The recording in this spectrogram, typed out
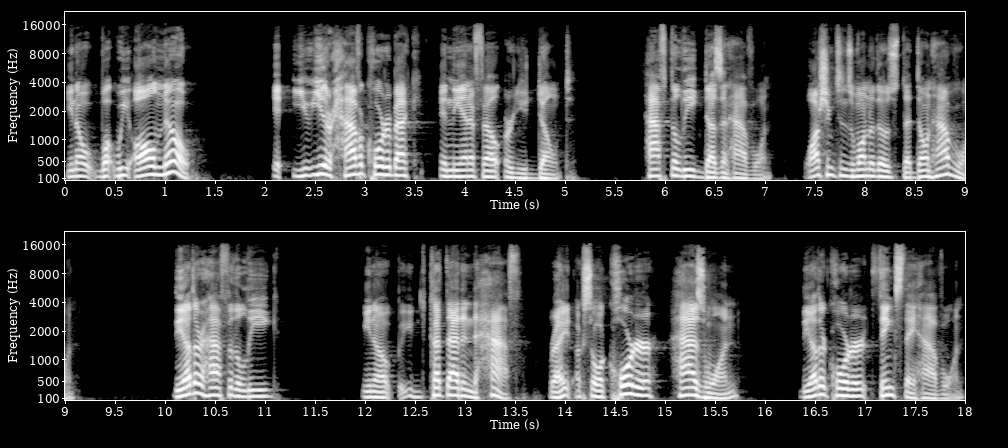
you know, what we all know? It, you either have a quarterback in the NFL or you don't. Half the league doesn't have one. Washington's one of those that don't have one. The other half of the league, you know, you cut that into half, right? So a quarter has one. The other quarter thinks they have one.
